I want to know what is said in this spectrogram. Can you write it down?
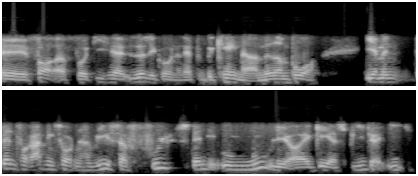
øh, for at få de her yderliggående republikanere med ombord, Jamen, den forretningsorden har vist sig fuldstændig umulig at agere speaker i.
